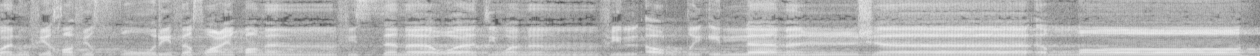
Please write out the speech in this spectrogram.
ونفخ في الصور فصعق من في السماوات ومن في الأرض إلا من شاء الله.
